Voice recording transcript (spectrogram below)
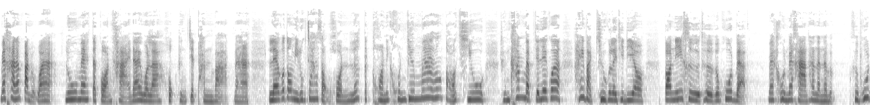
แม่ค้าน้ำปั่นบอกว่า รู้แม่แต่ก่อนขายได้วันละหกถึงเจ็ดพันบาทนะคะแล้วก็ต้องมีลูกจ้างสองคนแล้วแต่ก่อนนี่คนเยอะมากต้องต่อคิว ถึงขั้นแบบจะเรียกว่าให้บัตรคิวกันเลยทีเดียว ตอนนี้คือเธอก็พูดแบบแม่คุณแม่ค้าท่านนั้นแบบ คือพูด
